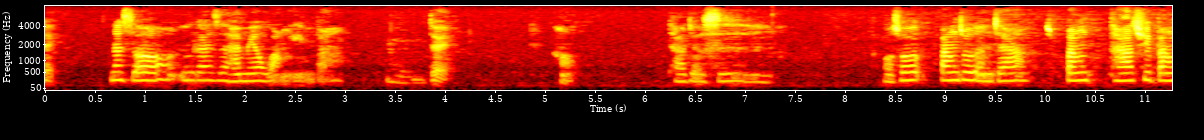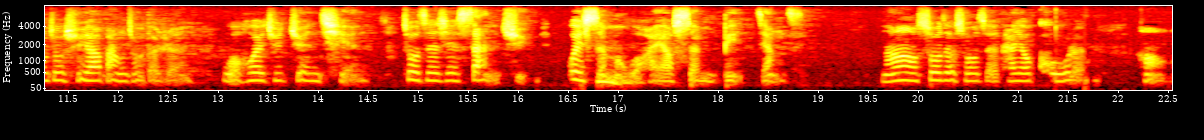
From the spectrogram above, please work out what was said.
对，那时候应该是还没有网银吧？嗯，对。好，他就是。我说帮助人家，帮他去帮助需要帮助的人，我会去捐钱，做这些善举。为什么我还要生病这样子？然后说着说着，他又哭了，好，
